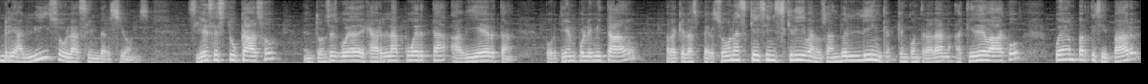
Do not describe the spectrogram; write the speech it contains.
realizo las inversiones. Si ese es tu caso, entonces voy a dejar la puerta abierta por tiempo limitado para que las personas que se inscriban usando el link que encontrarán aquí debajo puedan participar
